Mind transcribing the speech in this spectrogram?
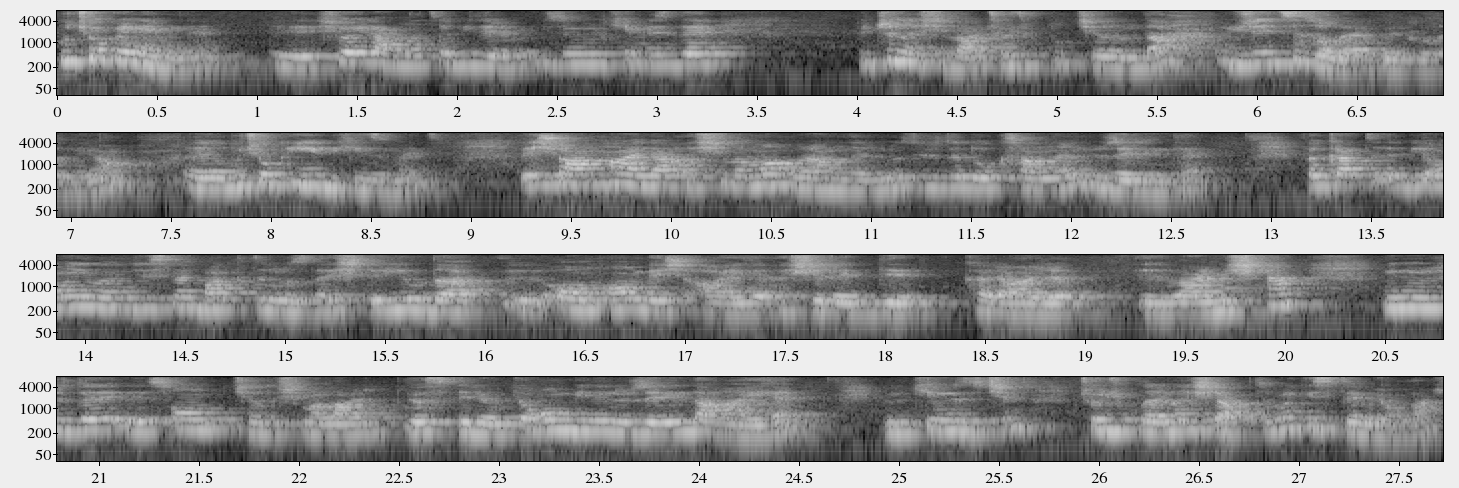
Bu çok önemli. E, Şöyle anlatabilirim. Bizim ülkemizde bütün aşılar çocukluk çağında ücretsiz olarak uygulanıyor. E, Bu çok iyi bir hizmet. Ve şu an hala aşılama oranlarımız %90'ların üzerinde. Fakat e, bir 10 yıl öncesine baktığımızda işte yılda e, 10-15 aile aşı reddi kararı e, vermişken günümüzde e, son çalışmalar gösteriyor ki 10 binin üzerinde aile ülkemiz için çocuklarına aşı yaptırmak istemiyorlar.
